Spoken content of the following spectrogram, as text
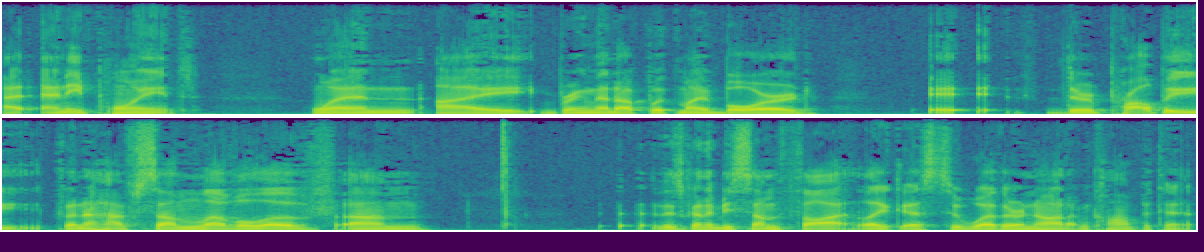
at any point when I bring that up with my board, it, it, they're probably going to have some level of um, there's going to be some thought like as to whether or not I'm competent.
